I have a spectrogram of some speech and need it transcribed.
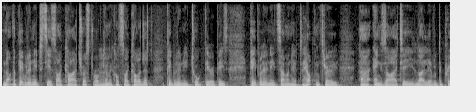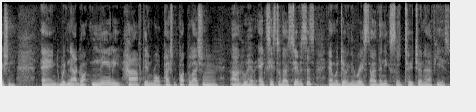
Not the people who need to see a psychiatrist or a mm. clinical psychologist, people who need talk therapies, people who need someone to help them through uh, anxiety, low level depression and we've now got nearly half the enrolled patient population hmm. Um, who have access to those services, and we're doing the rest over the next sort of two, two and a half years.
